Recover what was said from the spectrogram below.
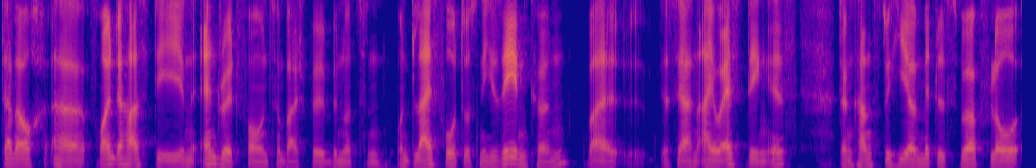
dann auch äh, Freunde hast, die ein Android-Phone zum Beispiel benutzen und Live-Fotos nicht sehen können, weil es ja ein iOS-Ding ist, dann kannst du hier mittels Workflow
